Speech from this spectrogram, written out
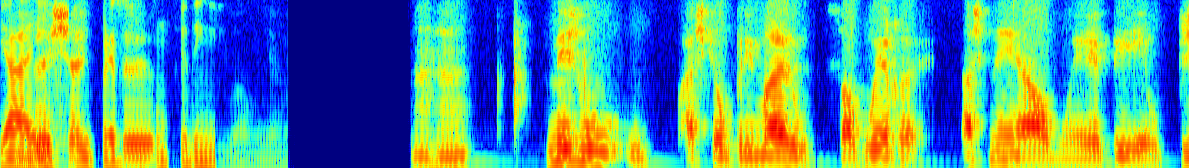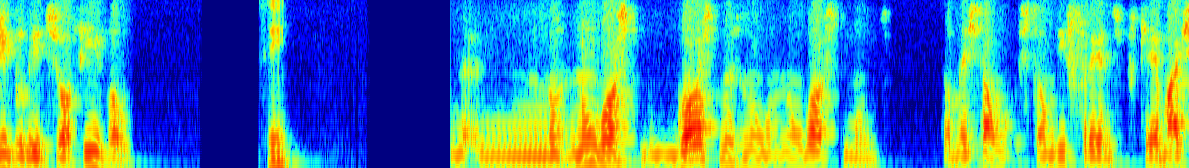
yeah, Deixei parece de... um bocadinho igual. Yeah. Uhum. Mesmo, o, acho que é o primeiro, salvo erro, acho que nem é álbum, é EP, é o Privilege of Evil. Sim. não gosto, gosto, mas não, não gosto muito. Também estão, estão diferentes, porque é mais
